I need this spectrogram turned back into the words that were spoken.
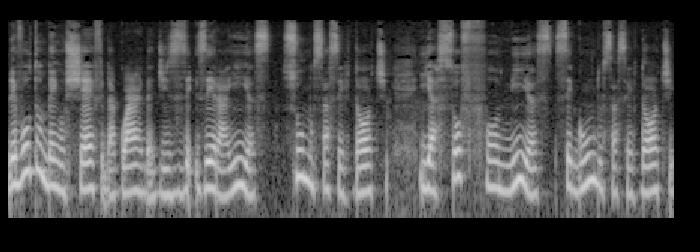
Levou também o chefe da guarda de Zeraías, sumo sacerdote, e a Sofonias, segundo sacerdote,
